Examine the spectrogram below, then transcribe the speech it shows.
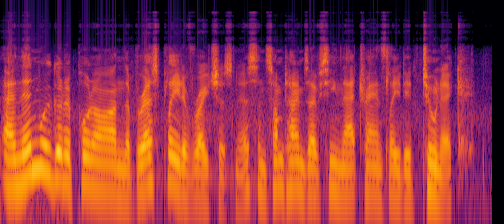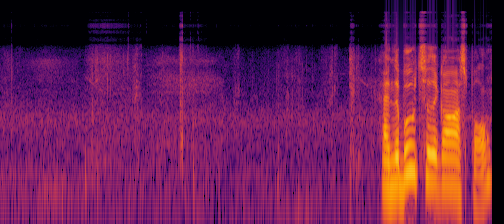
And then we're going to put on the breastplate of righteousness, and sometimes I've seen that translated tunic. And the boots of the gospel.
